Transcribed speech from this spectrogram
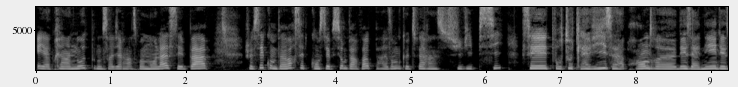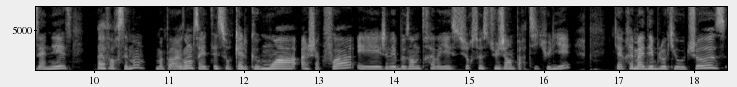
et après un autre peut nous servir à ce moment-là, c'est pas je sais qu'on peut avoir cette conception parfois par exemple que de faire un suivi psy, c'est pour toute la vie, ça va prendre euh, des années, des années. Pas forcément. Moi, par exemple, ça a été sur quelques mois à chaque fois et j'avais besoin de travailler sur ce sujet en particulier qui après m'a débloqué autre chose.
